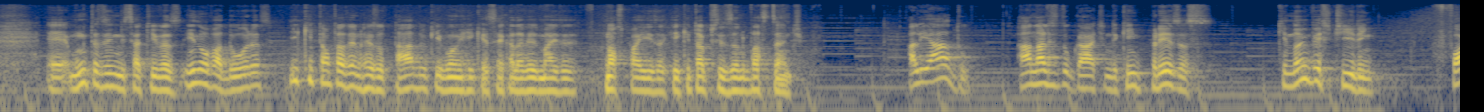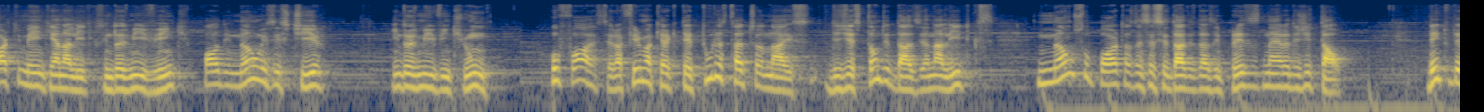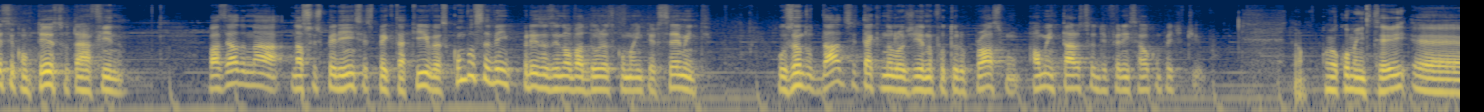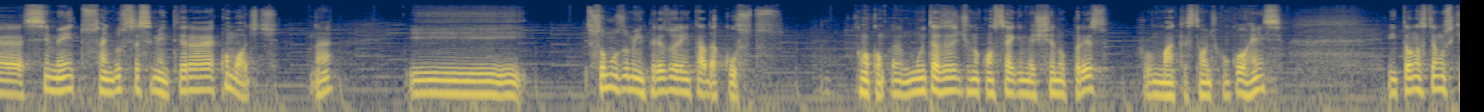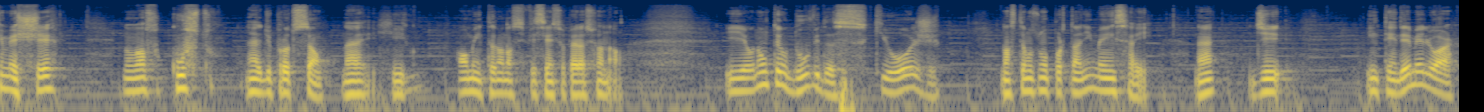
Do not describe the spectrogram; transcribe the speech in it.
é, muitas iniciativas inovadoras e que estão trazendo resultado, que vão enriquecer cada vez mais nosso país aqui, que está precisando bastante. Aliado à análise do Gartner de que empresas que não investirem fortemente em analíticos em 2020 podem não existir em 2021, o Forrester afirma que arquiteturas tradicionais de gestão de dados e analytics não suportam as necessidades das empresas na era digital. Dentro desse contexto, Terra Fina, baseado na, na sua experiência e expectativas, como você vê empresas inovadoras como a Intercement, usando dados e tecnologia no futuro próximo, aumentar o seu diferencial competitivo? Então, como eu comentei, é, cimentos, a indústria cimenteira é commodity, né? E somos uma empresa orientada a custos. Muitas vezes a gente não consegue mexer no preço por uma questão de concorrência, então nós temos que mexer no nosso custo né, de produção, né, e aumentando a nossa eficiência operacional. E eu não tenho dúvidas que hoje nós temos uma oportunidade imensa aí, né, de entender melhor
